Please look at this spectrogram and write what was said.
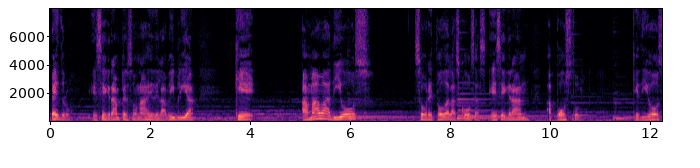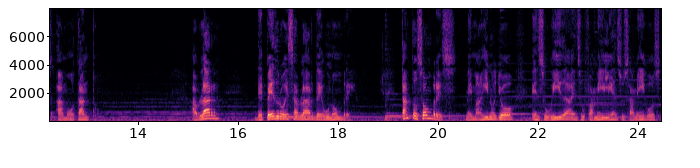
Pedro, ese gran personaje de la Biblia que amaba a Dios sobre todas las cosas, ese gran apóstol que Dios amó tanto. Hablar de Pedro es hablar de un hombre. Tantos hombres, me imagino yo, en su vida, en su familia, en sus amigos,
